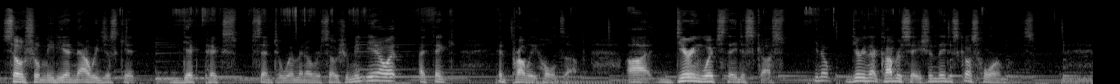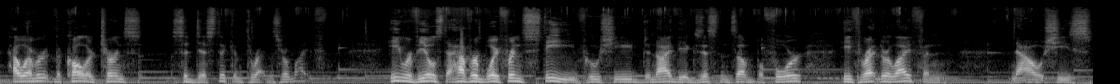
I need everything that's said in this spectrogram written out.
social media. Now we just get dick pics sent to women over social media. You know what? I think it probably holds up. Uh, during which they discuss, you know, during that conversation, they discuss horror movies. However, the caller turns sadistic and threatens her life. He reveals to have her boyfriend Steve, who she denied the existence of before, he threatened her life, and now she's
